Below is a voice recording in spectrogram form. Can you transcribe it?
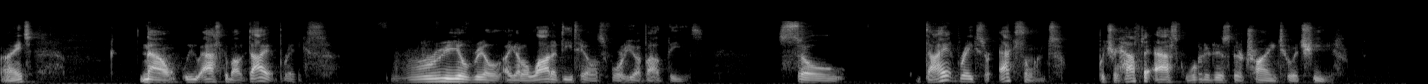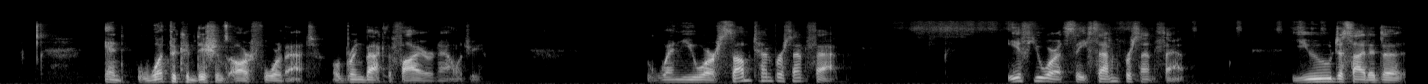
Right now, you ask about diet breaks. Real, real. I got a lot of details for you about these. So, diet breaks are excellent, but you have to ask what it is they're trying to achieve and what the conditions are for that. I'll bring back the fire analogy when you are sub 10% fat, if you are at, say, 7% fat, you decided to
